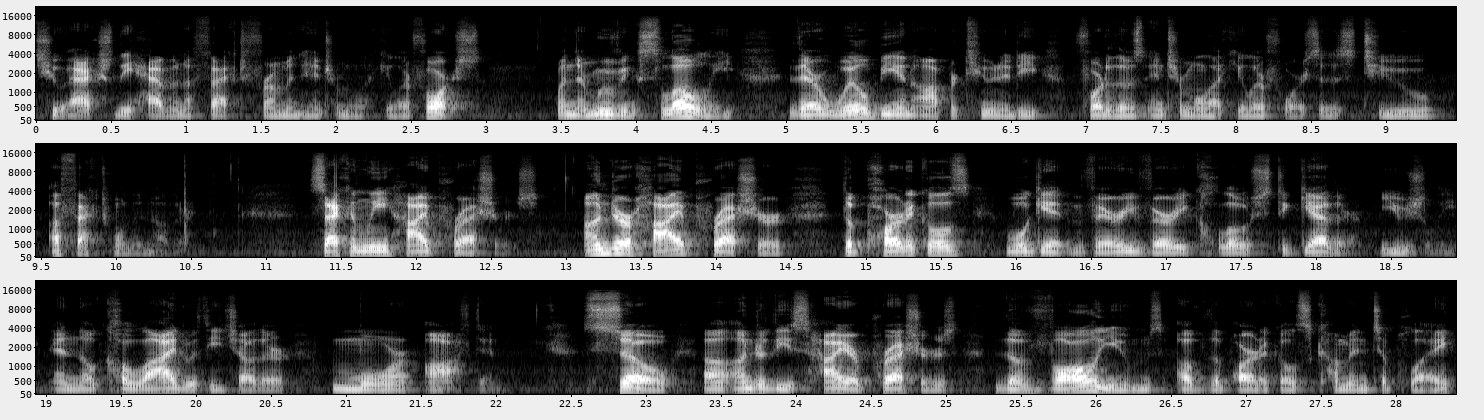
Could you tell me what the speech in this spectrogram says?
to actually have an effect from an intermolecular force when they're moving slowly, there will be an opportunity for those intermolecular forces to affect one another. Secondly, high pressures. Under high pressure, the particles will get very, very close together, usually, and they'll collide with each other more often. So, uh, under these higher pressures, the volumes of the particles come into play,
